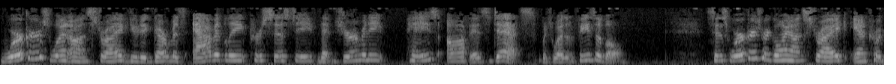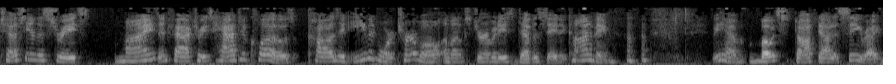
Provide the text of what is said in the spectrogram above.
Workers went on strike due to governments avidly persisting that Germany pays off its debts, which wasn't feasible. Since workers were going on strike and protesting in the streets, mines and factories had to close, causing even more turmoil amongst Germany's devastated economy. we have boats docked out at sea, right?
